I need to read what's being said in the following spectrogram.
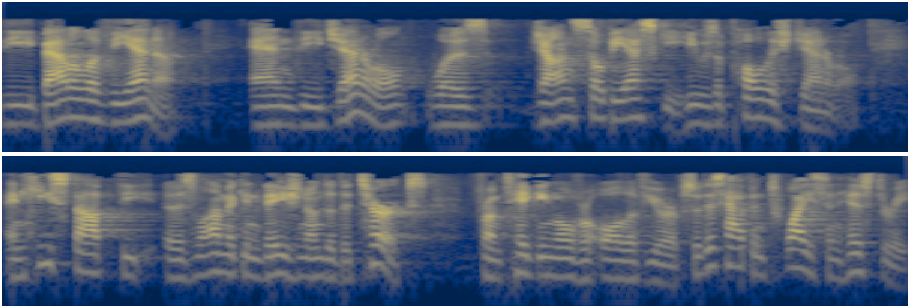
the Battle of Vienna, and the general was John Sobieski. He was a Polish general. And he stopped the Islamic invasion under the Turks from taking over all of Europe. So this happened twice in history.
